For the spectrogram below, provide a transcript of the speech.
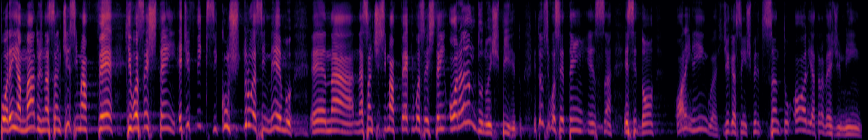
porém, amados, na santíssima fé que vocês têm. Edifique-se, construa si mesmo é, na, na santíssima fé que vocês têm, orando no Espírito. Então, se você tem essa, esse dom, ora em línguas. Diga assim: Espírito Santo, ore através de mim.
